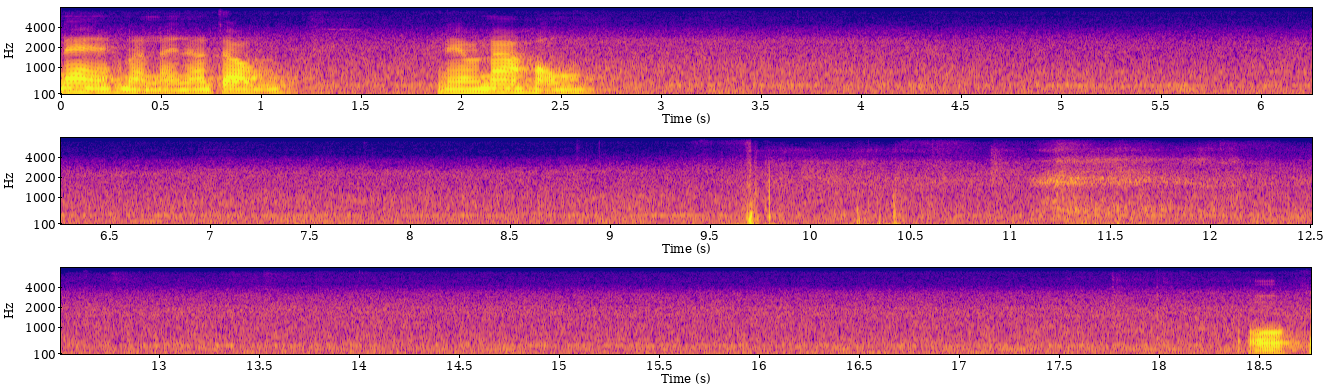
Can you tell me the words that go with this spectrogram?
แน่ขนาดไหนนะจอมแนวหน้าของโอเค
